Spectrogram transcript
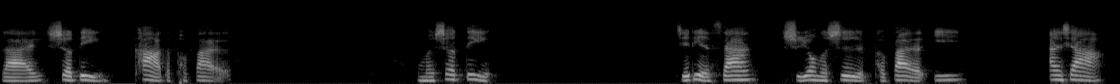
来设定 Car 的 Profile。我们设定。节点三使用的是 Profile 一，按下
